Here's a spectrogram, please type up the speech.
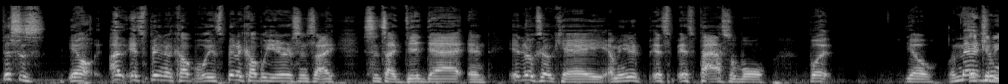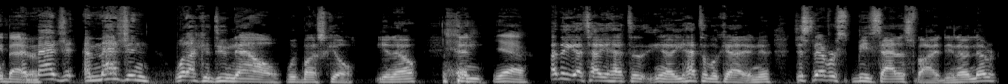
this is you know, I, it's been a couple. It's been a couple years since I since I did that, and it looks okay. I mean, it, it's it's passable, but you know, imagine imagine imagine what I could do now with my skill, you know? And yeah. I think that's how you have to, you know, you have to look at it and just never be satisfied, you know, never,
